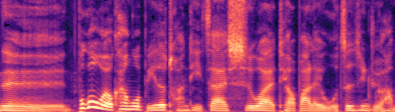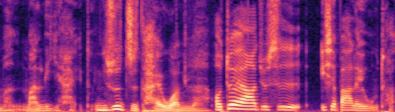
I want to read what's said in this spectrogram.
呢。不过我有看过别的团体在室外跳芭蕾舞，我真心觉得他们很蛮厉害的。你是指台湾吗？哦，对啊，就是一些芭蕾舞团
